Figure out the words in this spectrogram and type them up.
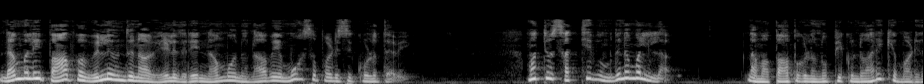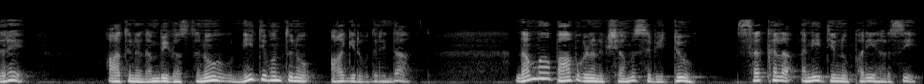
ನಮ್ಮಲ್ಲಿ ಪಾಪವಿಲ್ಲವೆಂದು ನಾವು ಹೇಳಿದರೆ ನಮ್ಮನ್ನು ನಾವೇ ಮೋಸಪಡಿಸಿಕೊಳ್ಳುತ್ತೇವೆ. ಮತ್ತು ಸತ್ಯವೆಂಬುದು ನಮ್ಮಲ್ಲಿಲ್ಲ. ನಮ್ಮ ಪಾಪಗಳನ್ನು ಒಪ್ಪಿಕೊಂಡು ಆರೈಕೆ ಮಾಡಿದರೆ ಆತನು ನಂಬಿಗಸ್ತನೂ ನೀತಿವಂತನೂ ಆಗಿರುವುದರಿಂದ ನಮ್ಮ ಪಾಪಗಳನ್ನು ಕ್ಷಮಿಸಿಬಿಟ್ಟು ಸಕಲ ಅನೀತಿಯನ್ನು ಪರಿಹರಿಸಿ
